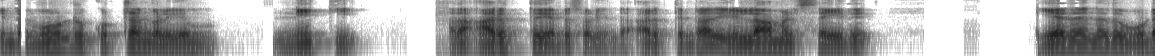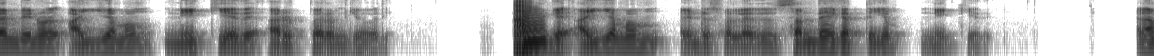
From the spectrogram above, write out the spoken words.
இந்த மூன்று குற்றங்களையும் நீக்கி அதான் அறுத்து என்று சொல்கின்றார். அறுத்தென்றால் இல்லாமல் செய்து எனது உடம்பினுள் ஐயமும் நீக்கியது அருட்பெரும் ஜோதி. இங்கே ஐயமும் என்று சொல்வது சந்தேகத்தையும் நீக்கியது. ஏன்னா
